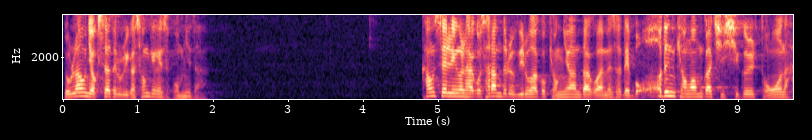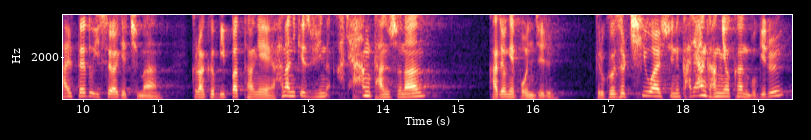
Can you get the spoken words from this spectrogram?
놀라운 역사들을 우리가 성경에서 봅니다. 카운셀링을 하고 사람들을 위로하고 격려한다고 하면서 내 모든 경험과 지식을 동원할 때도 있어야겠지만 그러나 그 밑바탕에 하나님께서 주신 가장 단순한 가정의 본질 그리고 그것을 치유할 수 있는 가장 강력한 무기를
